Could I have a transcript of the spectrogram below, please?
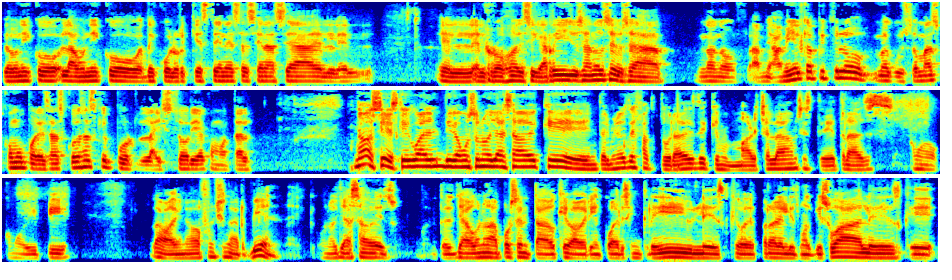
lo único, la único de color que esté en esa escena sea el, el, el, el rojo del cigarrillo, o sea, no sé, o sea, no, no, a mí, a mí, el capítulo me gustó más como por esas cosas que por la historia como tal. No, sí, es que igual, digamos, uno ya sabe que en términos de factura, desde que Marshall Adams esté detrás como, como VP, la vaina va a funcionar bien. Uno ya sabe eso. Entonces ya uno da por sentado que va a haber encuadres increíbles, que va a haber paralelismos visuales, que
